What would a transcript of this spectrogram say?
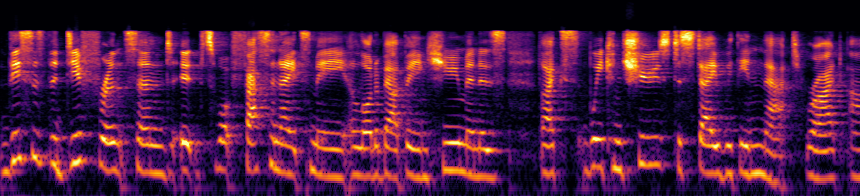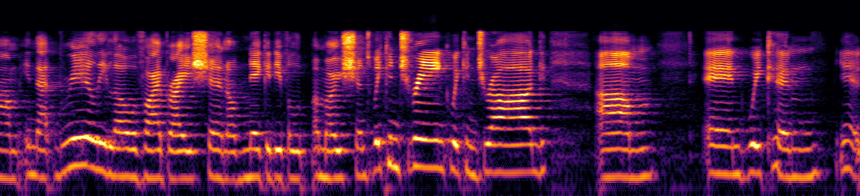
this is the difference and it's what fascinates me a lot about being human is like we can choose to stay within that right? Um, in that really lower vibration of negative emotions. We can drink we can drug um, and we can yeah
